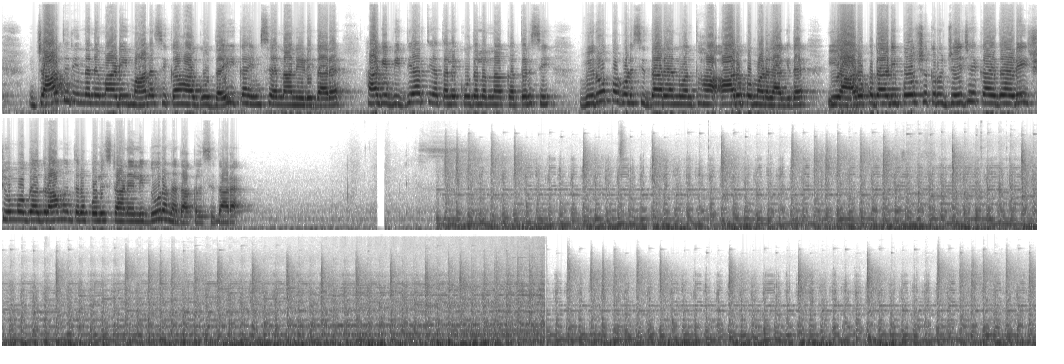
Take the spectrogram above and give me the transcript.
ಜಾತಿ ನಿಂದನೆ ಮಾಡಿ ಮಾನಸಿಕ ಹಾಗೂ ದೈಹಿಕ ಹಿಂಸೆಯನ್ನ ನೀಡಿದ್ದಾರೆ. ಹಾಗೆ ವಿದ್ಯಾರ್ಥಿಯ ತಲೆ ಕೂದಲನ್ನ ಕತ್ತರಿಸಿ ವಿರೂಪಗೊಳಿಸಿದ್ದಾರೆ ಅನ್ನುವಂತಹ ಆರೋಪ ಮಾಡಲಾಗಿದೆ. ಈ ಆರೋಪದ ಅಡಿ ಪೋಷಕರು ಜೆಜೆ ಕಾಯ್ದೆ ಅಡಿ ಶಿವಮೊಗ್ಗ ಗ್ರಾಮಾಂತರ ಪೊಲೀಸ್ ಠಾಣೆಯಲ್ಲಿ ದೂರನ್ನು ದಾಖಲಿಸಿದ್ದಾರೆ.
